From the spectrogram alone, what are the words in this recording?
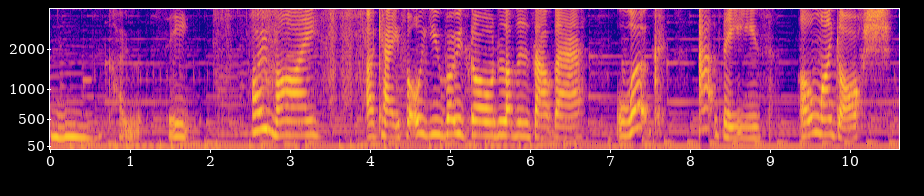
Mmm, cozy. Oh my. Okay, for all you rose gold lovers out there, look at these. Oh my gosh.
